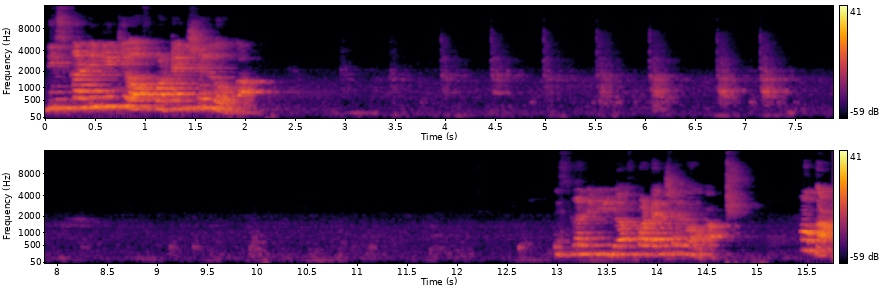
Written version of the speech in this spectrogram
ഡിസ്കണ്ടിന്യൂറ്റി ഓഫ് പൊട്ടൻഷ്യൽ നോക്കാം. ഡിസ്കണ്ടിന്യൂറ്റി ഓഫ് പൊട്ടൻഷ്യൽ നോക്കാം. നോക്കാം.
